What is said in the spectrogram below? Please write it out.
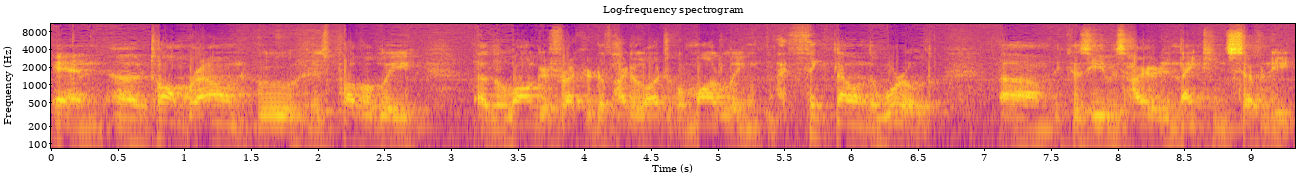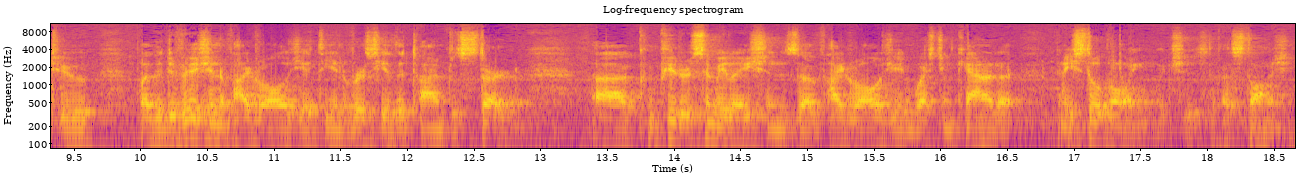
and uh, Tom Brown, who is probably uh, the longest record of hydrological modeling, I think now in the world, um, because he was hired in 1970 to, by the Division of Hydrology at the University at the time to start uh, computer simulations of hydrology in Western Canada, and he's still going, which is astonishing.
